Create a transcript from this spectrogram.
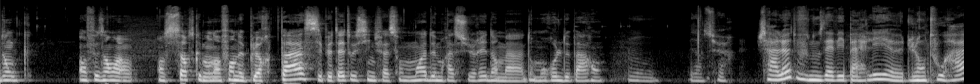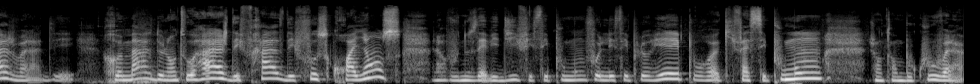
Donc, en faisant en- en sorte que mon enfant ne pleure pas, c'est peut-être aussi une façon, moi, de me rassurer dans, ma, dans mon rôle de parent. Mm. Bien sûr. Charlotte, vous nous avez parlé euh, de l'entourage, voilà, des remarques de l'entourage, des phrases, des fausses croyances. Alors vous nous avez dit, il fait ses poumons, faut le laisser pleurer pour euh, qu'il fasse ses poumons. J'entends beaucoup, voilà,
